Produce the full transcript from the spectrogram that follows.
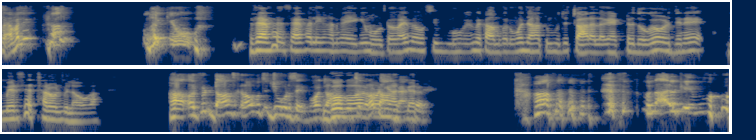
सैफ अली खान? भाई क्यों? सैफ सैफ अली खान का एक ही मोटो भाई, मैं उसी मूवी में काम करूँगा जहाँ तुम मुझे चार अलग एक्टर दोगे और जिन्हें मेरे से अच्छा रोल मिला होगा। हाँ और फिर डांस कराओ मुझे ज़ोर से बहुत गो ज़्यादा गोवा कराओ डांस कर। हाँ कुणाल खेमू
